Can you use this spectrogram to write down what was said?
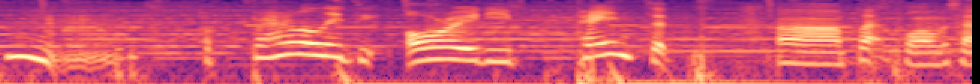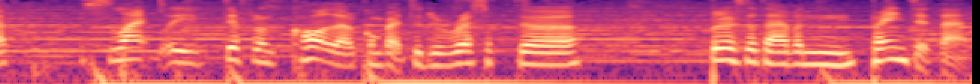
Hmm. Apparently, the already painted uh, platforms have slightly different color compared to the rest of the birds that I haven't painted that.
